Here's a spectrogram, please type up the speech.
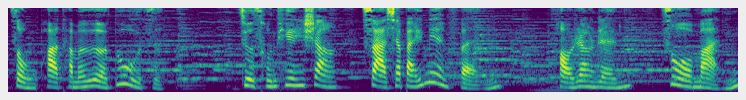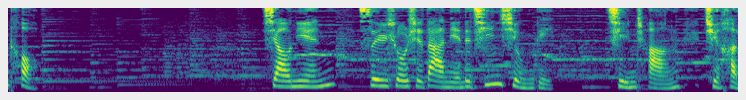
总怕他们饿肚子，就从天上撒下白面粉，好让人做馒头。小年虽说是大年的亲兄弟，心肠却很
